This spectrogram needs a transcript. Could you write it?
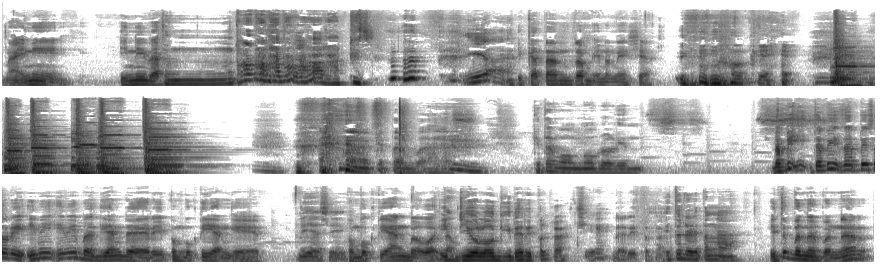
Nah ini ini dah Dus. Iya. ikatan drum Indonesia. Oke. kita bahas. Kita mau ngobrolin Tapi tapi tapi sorry ini ini bagian dari pembuktian Get. Iya sih. Pembuktian bahwa ideologi dari tengah, cie dari tengah. Itu dari tengah. Itu benar-benar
